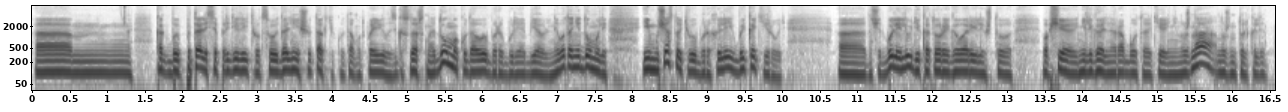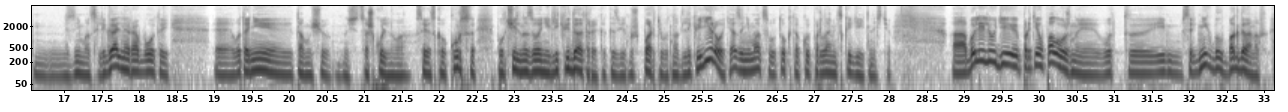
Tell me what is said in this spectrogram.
э, как бы пытались определить вот свою дальнейшую тактику. Там вот появилась Государственная Дума, куда выборы были объявлены. И вот они думали, им участвовать в выборах или их бойкотировать. А, значит, были люди, которые говорили, что вообще нелегальная работа теперь не нужна, нужно только заниматься легальной работой. Э, вот они там еще значит, со школьного советского курса получили название ликвидаторы, как известно, потому что партию вот надо ликвидировать, а заниматься вот только такой парламентской деятельностью. А были люди противоположные, вот э, и среди них был Богданов.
